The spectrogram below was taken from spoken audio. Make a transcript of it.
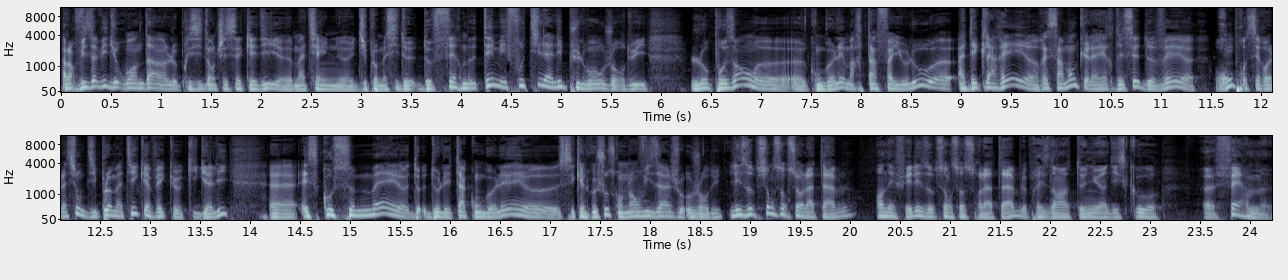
Alors vis-à-vis du Rwanda, le président Tshisekedi euh, maintient une diplomatie de, fermeté, mais faut-il aller plus loin aujourd'hui? L'opposant euh, euh, congolais Martin Fayoulou a déclaré récemment que la RDC devait rompre ses relations diplomatiques avec Kigali. Est-ce qu'au sommet de, de l'État congolais, c'est quelque chose qu'on envisage aujourd'hui? Les options sont sur la table. En effet, les options sont sur la table. Le président a tenu un discours euh, ferme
